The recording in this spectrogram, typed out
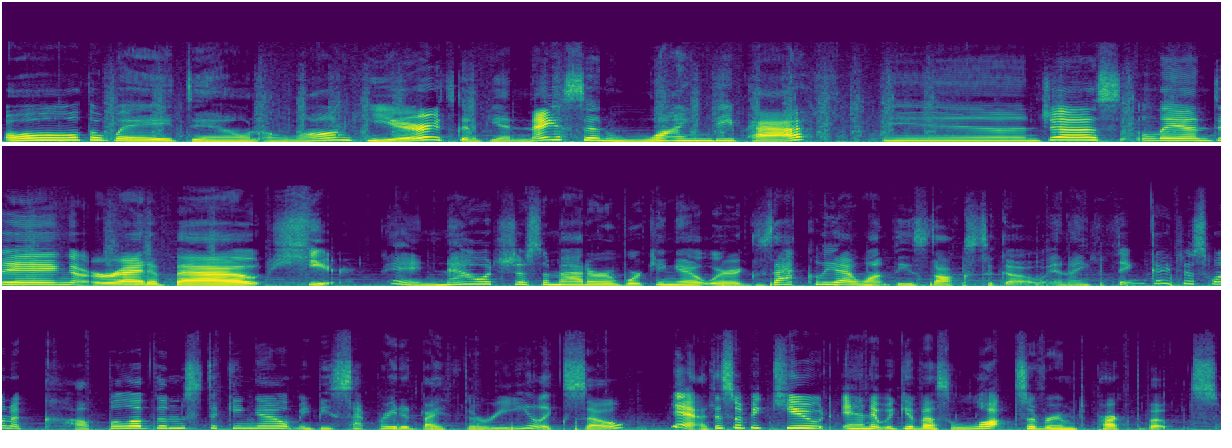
all the way down along here. It's gonna be a nice and windy path. And just landing right about here. Okay, now it's just a matter of working out where exactly I want these docks to go. And I think I just want a couple of them sticking out, maybe separated by three, like so. Yeah, this would be cute, and it would give us lots of room to park the boats.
